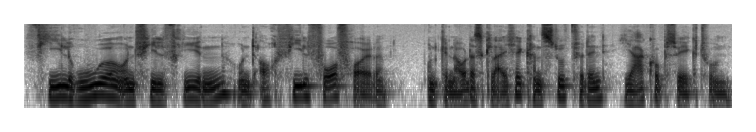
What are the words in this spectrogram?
viel Ruhe und viel Frieden und auch viel Vorfreude. Und genau das Gleiche kannst du für den Jakobsweg tun.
